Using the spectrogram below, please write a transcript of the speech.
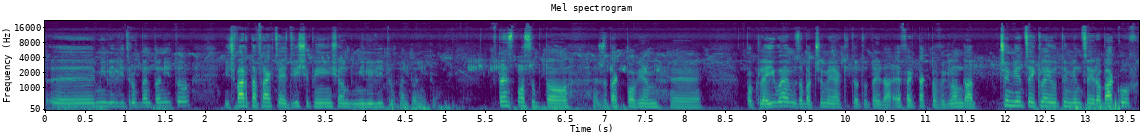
yy, ml bentonitu. I czwarta frakcja jest 250 ml bentonitu. W ten sposób to, że tak powiem, pokleiłem. Zobaczymy jaki to tutaj da efekt. Tak to wygląda. Czym więcej kleju, tym więcej robaków.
